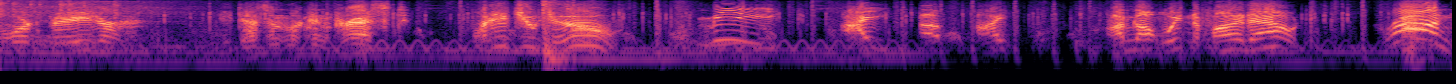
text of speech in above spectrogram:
Lord Vader, doesn't look impressed. What did you do? Me? I, uh, I, I'm not waiting to find out. Run!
